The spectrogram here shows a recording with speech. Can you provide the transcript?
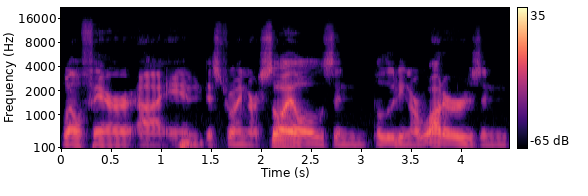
welfare, uh, and destroying our soils and polluting our waters and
